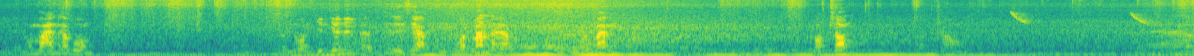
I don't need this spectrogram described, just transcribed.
นี่ขนมหวานครับผม โดนๆกินเท่านึงเออคือแซ่บปวดมั่นนะครับปวดมั่นรอบช่องช่อง แล้ว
